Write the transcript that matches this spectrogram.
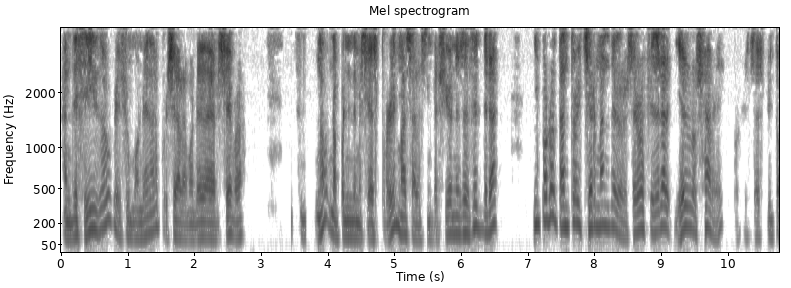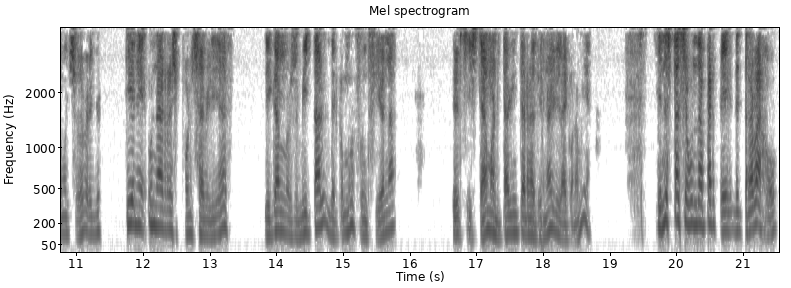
han decidido que su moneda pues sea la moneda de reserva no, no ponen demasiados problemas a las inversiones, etcétera, y por lo tanto el chairman de la Reserva Federal, y él lo sabe, porque se ha escrito mucho sobre ello, tiene una responsabilidad, digamos, vital de cómo funciona el sistema monetario internacional y la economía. Y en esta segunda parte de trabajo,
